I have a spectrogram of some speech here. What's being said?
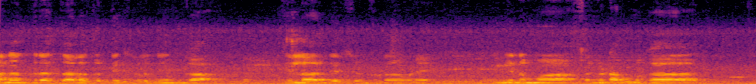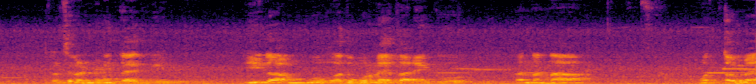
ಆನಂತರ ತಾಲೂಕು ಅಧ್ಯಕ್ಷರ ನೇಮಕ, ಜಿಲ್ಲಾ ಅಧ್ಯಕ್ಷರ ಚುನಾವಣೆ, ಹೀಗೆ ನಮ್ಮ ಸಂಘಟನಾತ್ಮಕ ಕೆಲಸಗಳು ನಡೀತಾ ಇದ್ವಿ. ಈಗ ಮೂ ಹದಿಮೂರನೇ ತಾರೀಕು ನನ್ನನ್ನು ಮತ್ತೊಮ್ಮೆ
